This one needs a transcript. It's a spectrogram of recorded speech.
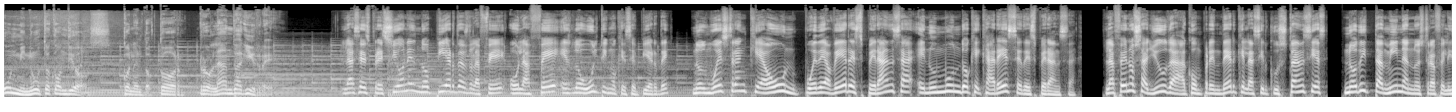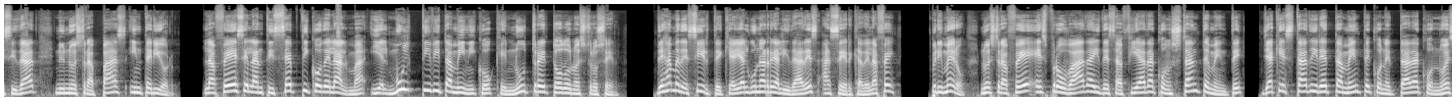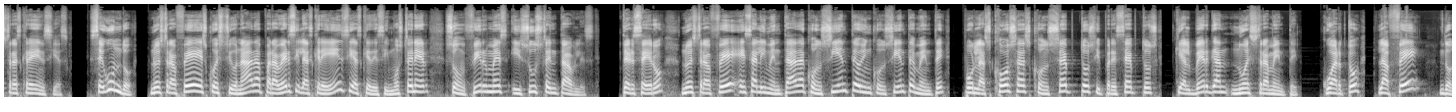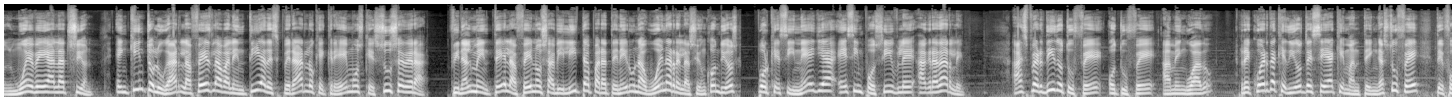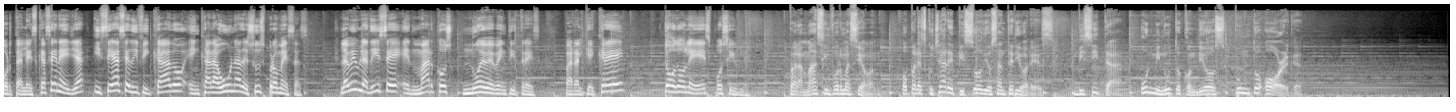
Un Minuto con Dios, con el doctor Rolando Aguirre. Las expresiones no pierdas la fe o la fe es lo último que se pierde nos muestran que aún puede haber esperanza en un mundo que carece de esperanza. La fe nos ayuda a comprender que las circunstancias no dictaminan nuestra felicidad ni nuestra paz interior. La fe es el antiséptico del alma y el multivitamínico que nutre todo nuestro ser. Déjame decirte que hay algunas realidades acerca de la fe. Primero, nuestra fe es probada y desafiada constantemente, ya que está directamente conectada con nuestras creencias. Segundo, nuestra fe es cuestionada para ver si las creencias que decimos tener son firmes y sustentables. Tercero, nuestra fe es alimentada consciente o inconscientemente por las cosas, conceptos y preceptos que albergan nuestra mente. Cuarto, la fe nos mueve a la acción. En quinto lugar, la fe es la valentía de esperar lo que creemos que sucederá. Finalmente, la fe nos habilita para tener una buena relación con Dios porque sin ella es imposible agradarle. ¿Has perdido tu fe o tu fe ha menguado? Recuerda que Dios desea que mantengas tu fe, te fortalezcas en ella y seas edificado en cada una de sus promesas. La Biblia dice en Marcos 9:23, para el que cree, todo le es posible. Para más información o para escuchar episodios anteriores, visita unminutocondios.org.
